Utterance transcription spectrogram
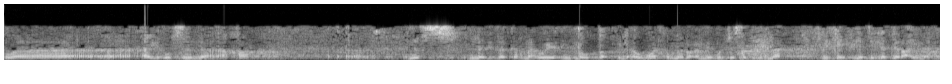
وأي غسل آخر. نفس الذي ذكرناه نتوضأ في الأول ثم نعمم الجسد بالماء بالكيفية التي رأيناها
